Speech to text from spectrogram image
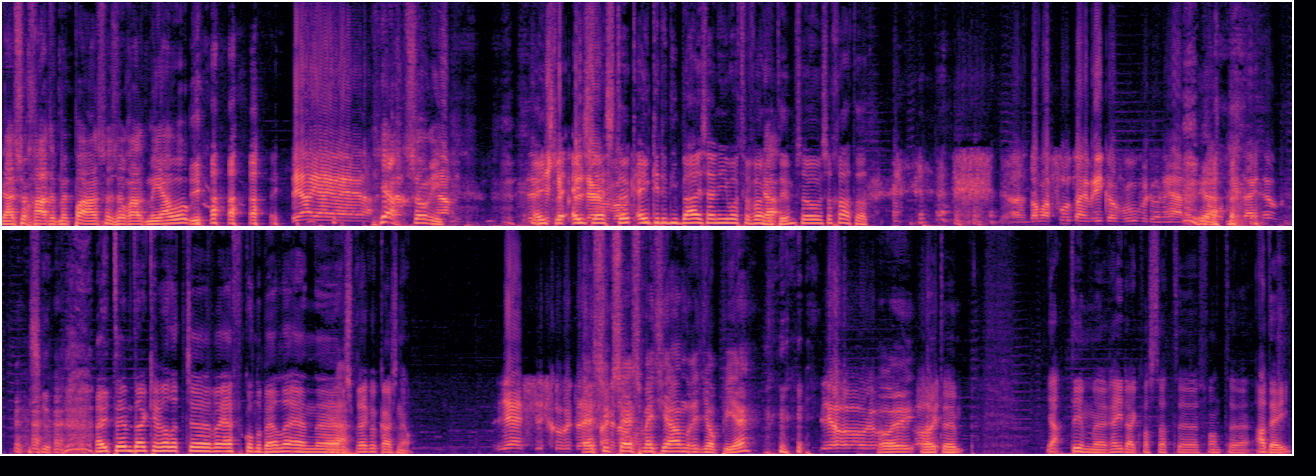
ja, zo gaat het met Paas en zo gaat het met jou ook. Ja, ja, ja, ja. ja. Ja, sorry. Ja, Eén sle- slecht stuk, één keer er niet bij zijn en je wordt vervangen, Ja. Tim. Zo, zo gaat dat. Ja, dan maar fulltime Rico Verhoeven doen. Ja, dat is Ja. wel op de tijd ook. Is. Hey Tim, dankjewel dat je weer even konden bellen en eh, Ja. we spreken elkaar snel. Yes, is goed. En succes met je andere jobje, hè? Yo, yo. Hoi. Hoi Tim. Ja, Tim uh, Redijk was dat eh, van het eh, AD. Ja.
